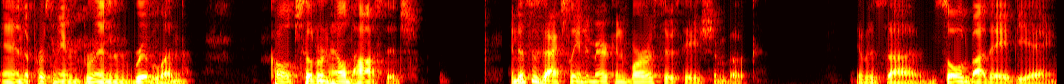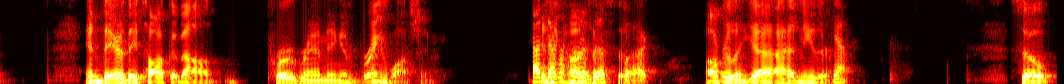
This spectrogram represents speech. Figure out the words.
and a person named Brynne Rivlin called Children Held Hostage. And this was actually an American Bar Association book. It was uh, sold by the ABA. And there they talk about programming and brainwashing. I'd never heard of this of- book. Oh, really? Yeah, I hadn't either. Yeah. So,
